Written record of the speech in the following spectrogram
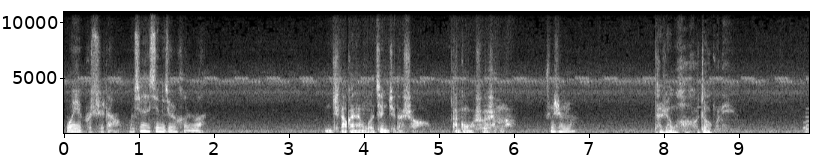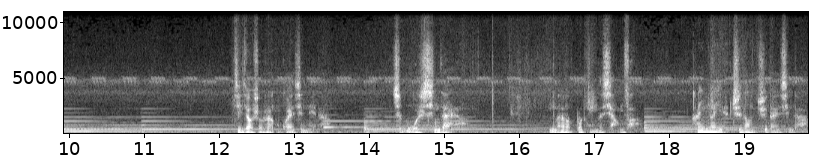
我也不知道。我现在心里就是很乱。你知道刚才我进去的时候，他跟我说什么吗？说什么？他让我好好照顾你。季教授是很关心你的，只不过是现在啊，你们有不同的想法。他应该也知道你是担心他，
